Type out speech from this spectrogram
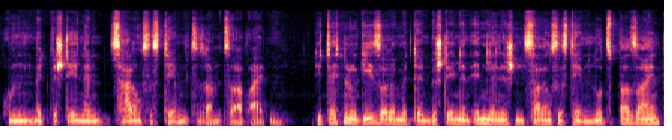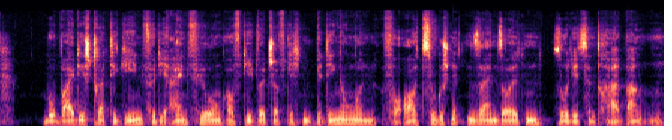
um mit bestehenden Zahlungssystemen zusammenzuarbeiten. Die Technologie solle mit den bestehenden inländischen Zahlungssystemen nutzbar sein, wobei die Strategien für die Einführung auf die wirtschaftlichen Bedingungen vor Ort zugeschnitten sein sollten, so die Zentralbanken.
